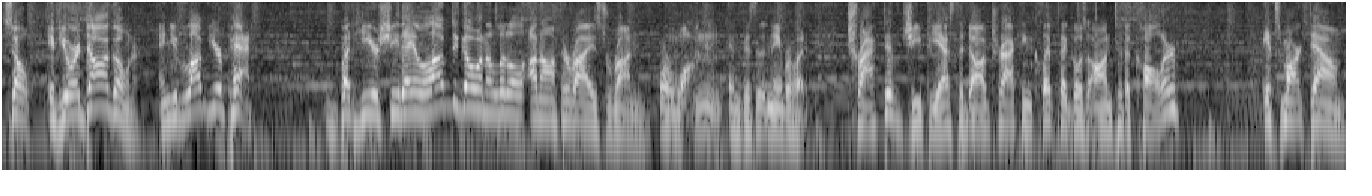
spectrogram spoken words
So if you're a dog owner and you love your pet, but he or she they love to go on a little unauthorized run or walk mm-hmm. and visit the neighborhood. Tractive GPS, the dog tracking clip that goes onto the collar, it's marked down,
